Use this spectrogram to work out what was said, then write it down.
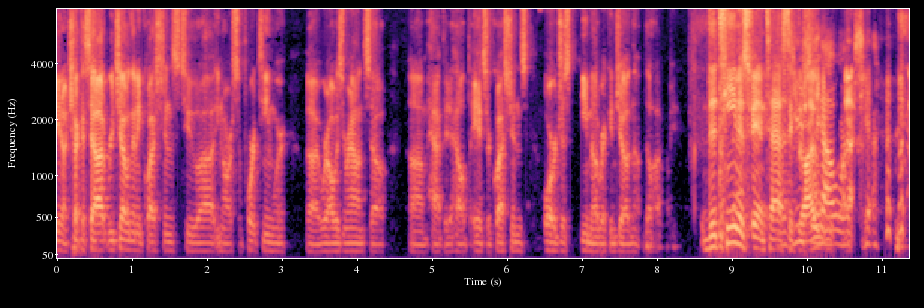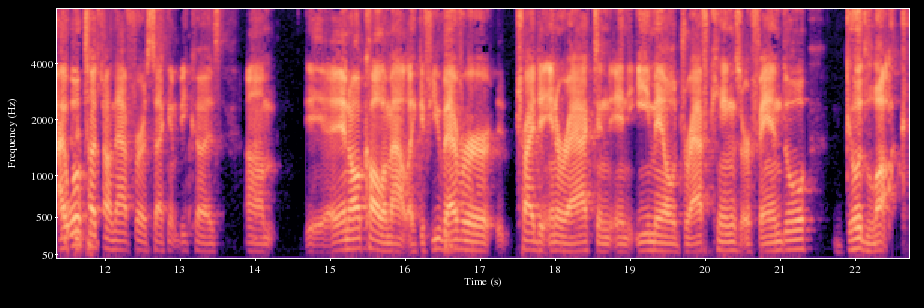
you know, check us out. Reach out with any questions to uh, you know our support team. We're uh, we're always around. So um, happy to help answer questions or just email Rick and Joe and they'll, they'll help you. The team is fantastic. That's usually how it works. Yeah. I will touch on that for a second because, um, and I'll call them out. Like if you've ever tried to interact and, and email DraftKings or FanDuel, good luck.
